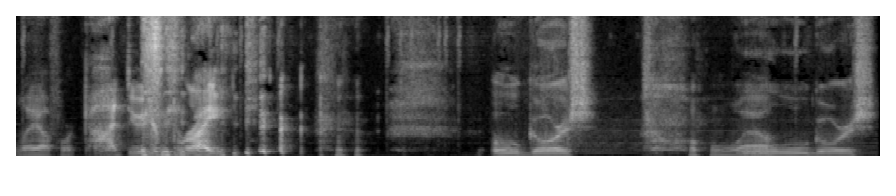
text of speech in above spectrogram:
layout for it. God, dude, you're bright. Oh gosh. wow. Oh gosh.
